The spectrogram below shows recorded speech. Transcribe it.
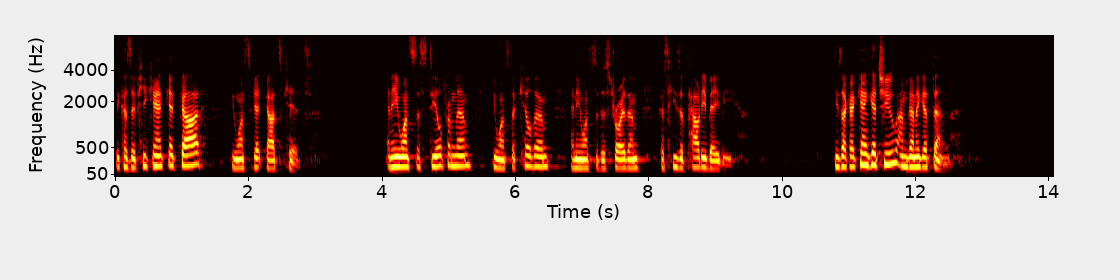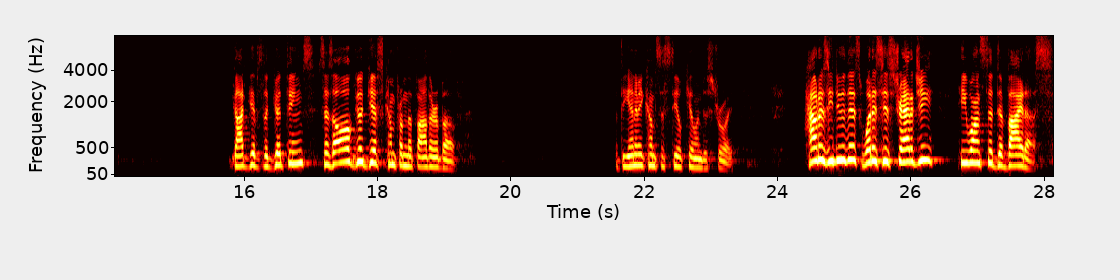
Because if he can't get God, he wants to get God's kids. And he wants to steal from them, he wants to kill them, and he wants to destroy them because he's a pouty baby. He's like, I can't get you, I'm going to get them. God gives the good things. It says all good gifts come from the Father above. But the enemy comes to steal, kill, and destroy. How does he do this? What is his strategy? He wants to divide us.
